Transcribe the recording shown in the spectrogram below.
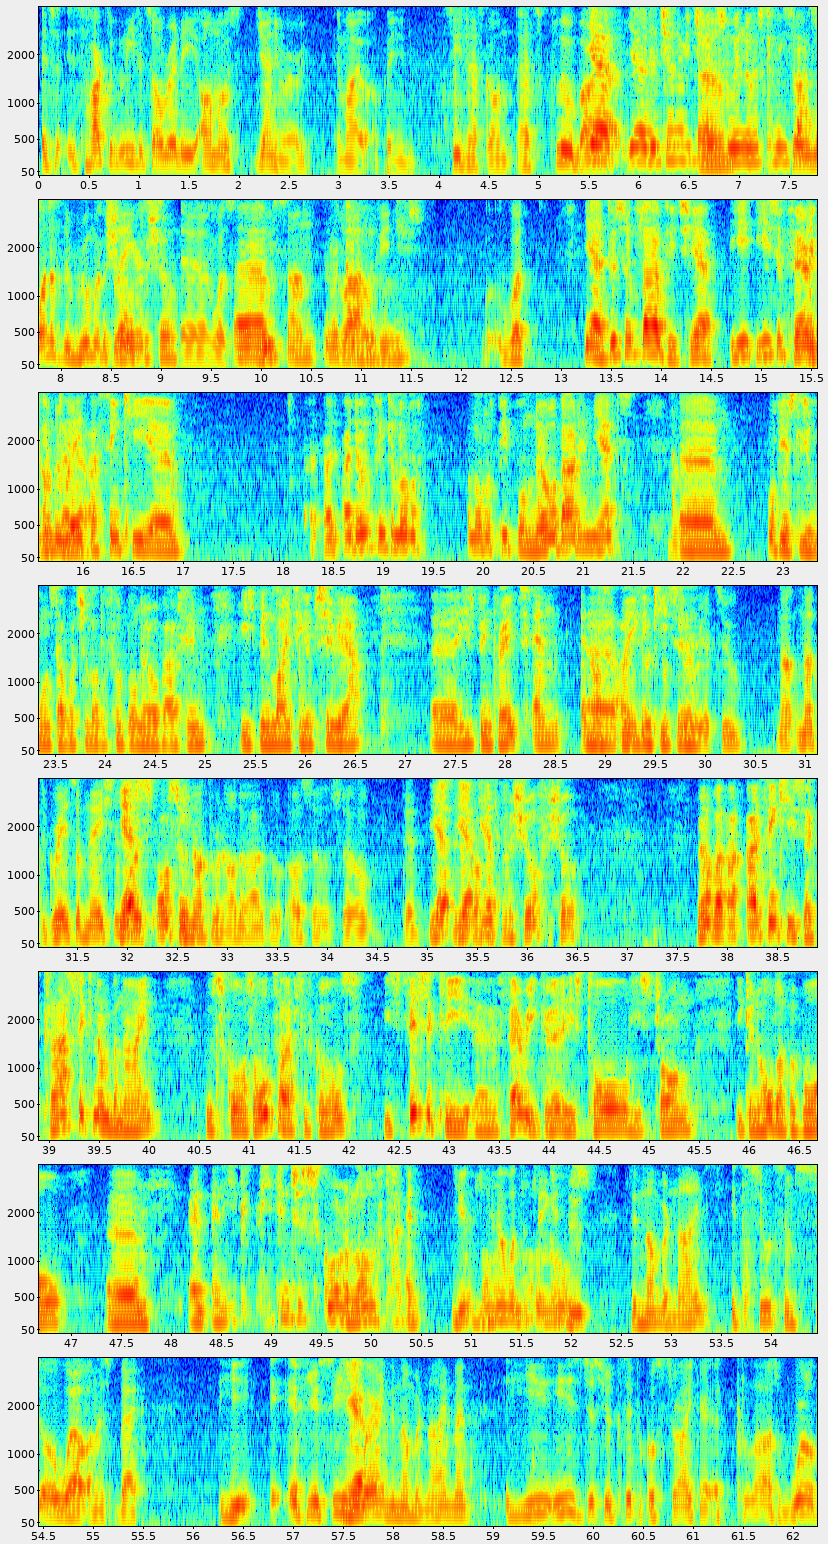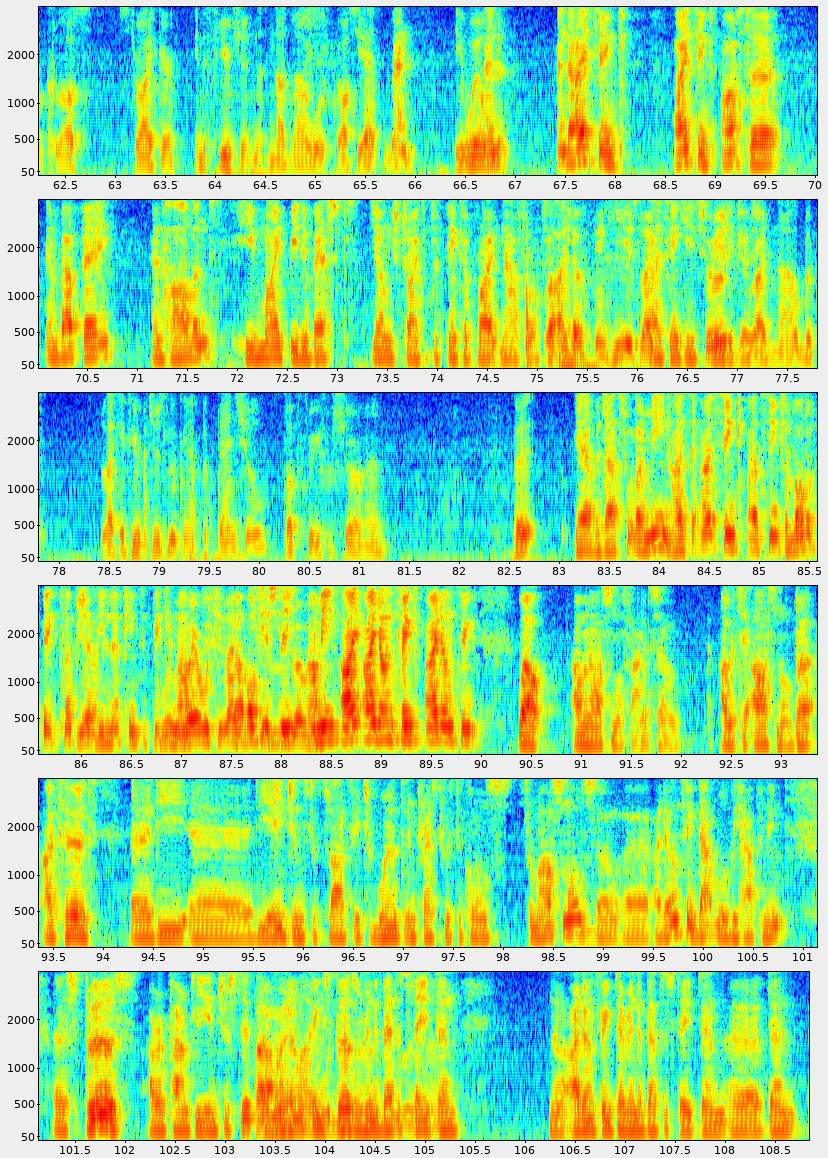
it's it's hard to believe it's already almost January, in my opinion. Season has gone has flew by. yeah, yeah. the January transfer Um, window is coming So one of the rumored sure, players sure. Uh, was Um, Dusan There are a couple of Vlahovic. What Yeah, Dusan Vlahovic. Yeah, he he's a very And good underrated. player. I think he. Um, I, I- don't think a lot of a lot of people know about him yet. No. Um, obviously, the ones that watch a lot of football know about him. He's been lighting up Serie A. Uh, he's been great. and and Uh, also I playing think good for he's a- Serbia too. Not not the greatest of nations. Yes, but also- he knocked Ronaldo out also. So that Yeah, yeah, yeah, for sure, for sure. No, but I, I think he's a classic number nine who scores all types of goals. He's physically uh, very good. He's tall. He's strong. He can hold up a ball, um, and and he he can just score a lot of type. And You you know what the thing is, dude? The number nine, it suits him so well on his back. He, if you see him Yeah. wearing the number nine, man, he, he is just your typical striker, a class, world class striker in the future. N- not now world class yet, but And- he will. be. and and I think I think after Mbappe and Haaland, he might be the best young striker to pick up right now for a top Well, I club. don't think he is like. I think he's really good. right now, but like if you're just looking at potential, top three for sure, man. But Yeah, but that's what I mean. I th- I think I think a lot of big clubs Yeah. should be looking to pick wh- him up. where would you like? but to see him obviously? I mean, I, I don't think I don't think. Well, I'm an Arsenal fan, Yeah. so I would say Arsenal. But I've heard uh, the uh, the agents of Vlahovic weren't impressed with the calls from Arsenal, Mm. so uh, I don't think that will be happening. Uh, Spurs are apparently interested, If but were I don't I think Spurs are in a better Spurs, state than. No, I don't think they're in a better state than uh, than.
